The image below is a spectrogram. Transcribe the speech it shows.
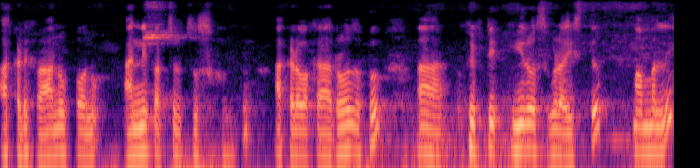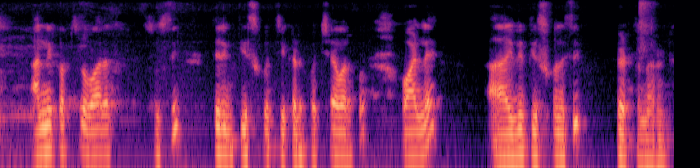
అక్కడికి రాను పోను అన్ని ఖర్చులు చూసుకుంటూ అక్కడ ఒక రోజుకు ఫిఫ్టీ హీరోస్ కూడా ఇస్తూ మమ్మల్ని అన్ని ఖర్చులు వారే చూసి తిరిగి తీసుకొచ్చి ఇక్కడికి వచ్చే వరకు వాళ్ళే ఇది తీసుకొనేసి పెడుతున్నారండి.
